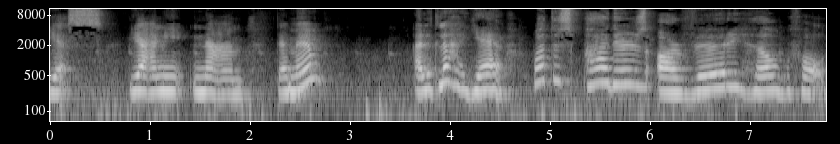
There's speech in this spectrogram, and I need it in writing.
yes. يعني نعم. تمام؟ قالت لها yeah but spiders are very helpful.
